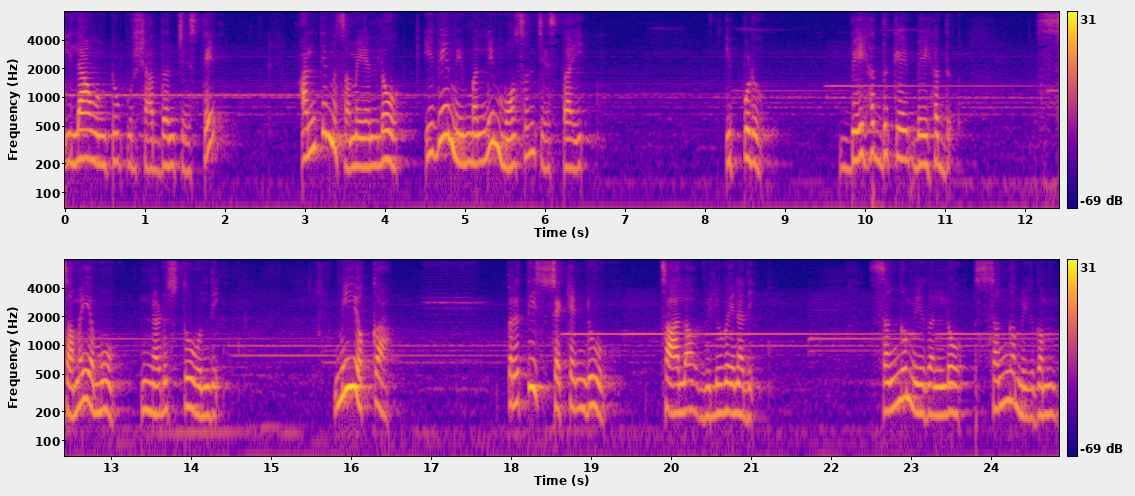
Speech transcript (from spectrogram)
ఇలా ఉంటూ పురుషార్థం చేస్తే అంతిమ సమయంలో ఇవే మిమ్మల్ని మోసం చేస్తాయి. ఇప్పుడు బేహద్దుకే బేహద్ సమయము నడుస్తూ ఉంది. మీ యొక్క ప్రతి సెకండు చాలా విలువైనది. సంగమయుగంలో సంగమయుగం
